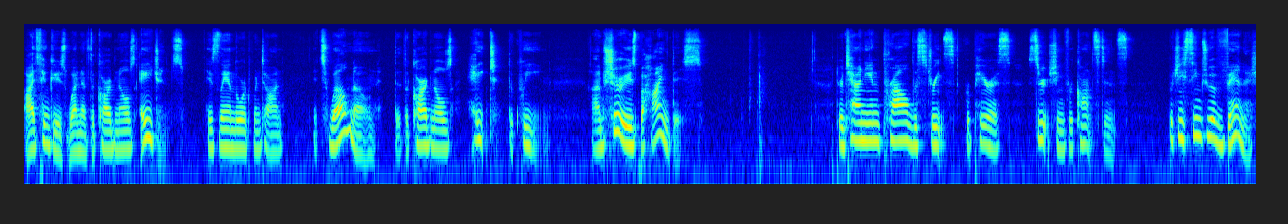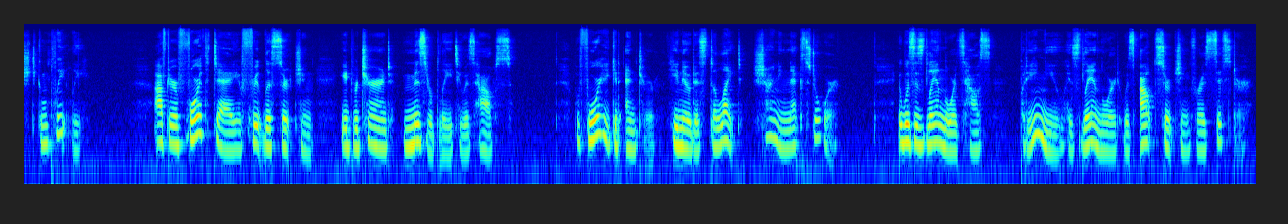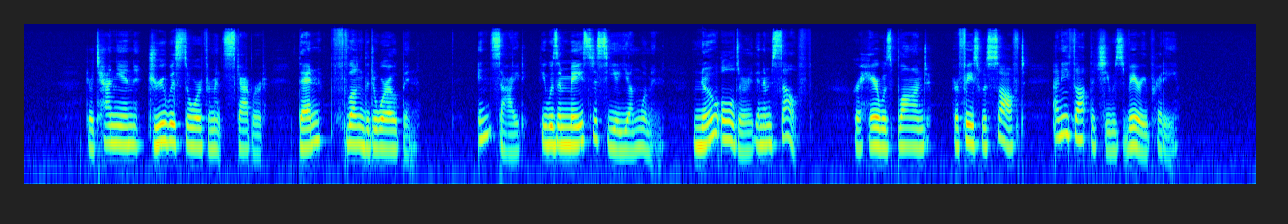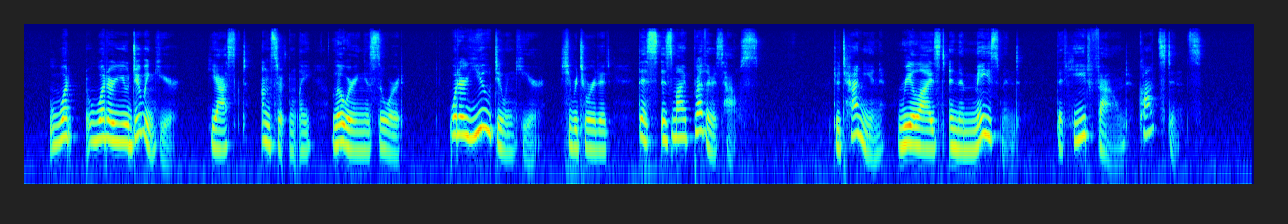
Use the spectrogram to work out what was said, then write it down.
I think he's one of the cardinal's agents, his landlord went on. It's well known that the cardinals hate the queen. I'm sure he's behind this. D'Artagnan prowled the streets for Paris, searching for Constance, but she seemed to have vanished completely. After a fourth day of fruitless searching, he had returned miserably to his house. Before he could enter, he noticed a light shining next door. It was his landlord's house, but he knew his landlord was out searching for his sister. D'Artagnan drew his sword from its scabbard, then flung the door open. Inside, he was amazed to see a young woman, no older than himself. Her hair was blonde, her face was soft, and he thought that she was very pretty. What what are you doing here? he asked uncertainly, lowering his sword. What are you doing here? she retorted. This is my brother's house. D'Artagnan realized in amazement that he'd found Constance.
